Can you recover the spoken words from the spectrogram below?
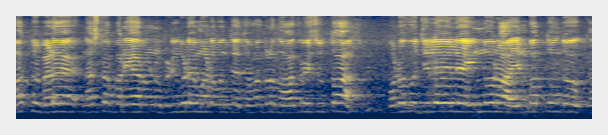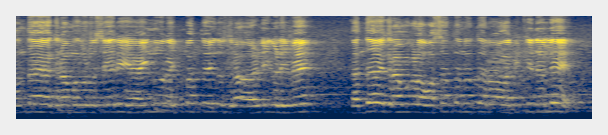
ಮತ್ತು ಬೆಳೆ ನಷ್ಟ ಪರಿಹಾರವನ್ನು ಬಿಡುಗಡೆ ಮಾಡುವಂತೆ ತಮಗಳನ್ನು ಆಗ್ರಹಿಸುತ್ತಾ, ಕೊಡಗು ಜಿಲ್ಲೆಯಲ್ಲಿ ಇನ್ನೂರ ಎಂಬತ್ತೊಂದು ಕಂದಾಯ ಗ್ರಾಮಗಳು ಸೇರಿ ಐನೂರ ಇಪ್ಪತ್ತೈದು ಗ್ರಾ, ಹಳ್ಳಿಗಳಿವೆ. ಕಂದಾಯ ಗ್ರಾಮಗಳ ವಸತನತರ ನಿಟ್ಟಿನಲ್ಲಿ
